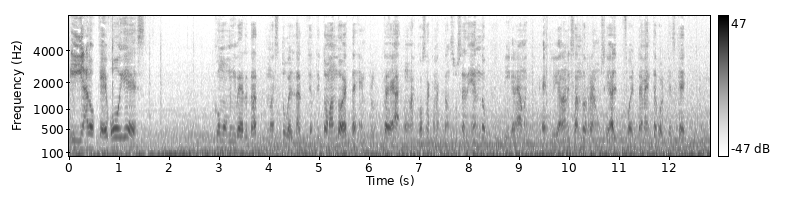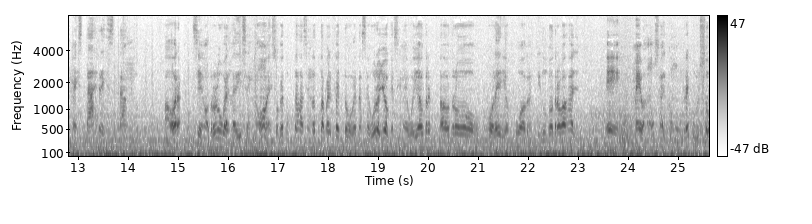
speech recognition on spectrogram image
Y a lo que voy es como mi verdad no es tu verdad. Yo estoy tomando este ejemplo de unas cosas que me están sucediendo y créame, estoy analizando renunciar fuertemente porque es que me está restando. Ahora, si en otro lugar me dicen, no, eso que tú estás haciendo está perfecto, porque te aseguro yo que si me voy a otro, a otro colegio o a otro instituto a trabajar, eh, me van a usar como un recurso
